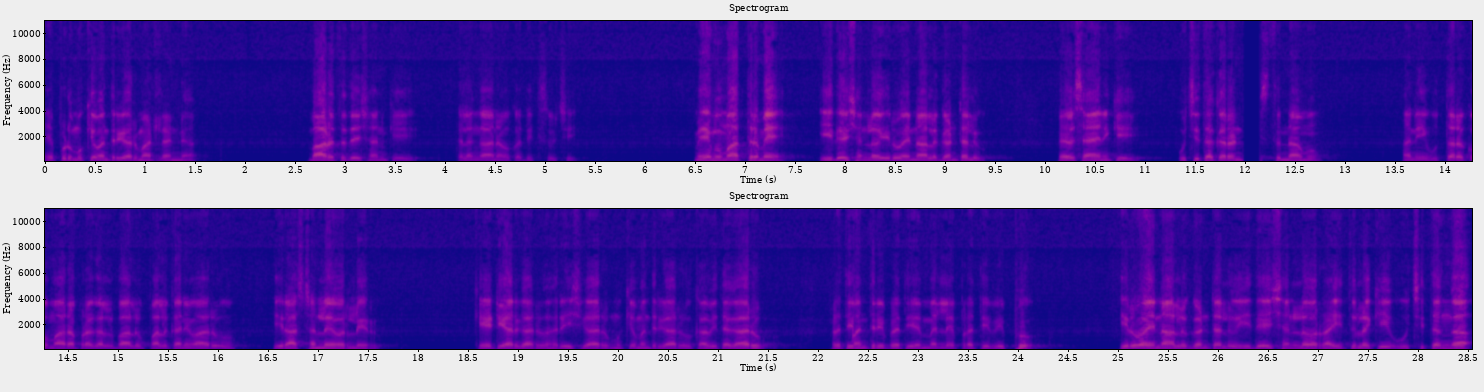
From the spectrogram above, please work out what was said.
ఎప్పుడు ముఖ్యమంత్రి గారు మాట్లాడినా భారతదేశానికి తెలంగాణ ఒక దిక్సూచి. మేము మాత్రమే ఈ దేశంలో ఇరవై నాలుగు గంటలు వ్యవసాయానికి ఉచిత కరెంట్ ఇస్తున్నాము అని ఉత్తర కుమార ప్రగల్భాలు పలకని వారు ఈ రాష్ట్రంలో ఎవరు లేరు. కేటీఆర్ గారు హరీష్ గారు ముఖ్యమంత్రి గారు కవిత గారు ప్రతి మంత్రి ప్రతి ఎమ్మెల్యే ప్రతి విప్. ఇరవై నాలుగు గంటలు ఈ దేశంలో రైతులకి ఉచితంగా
